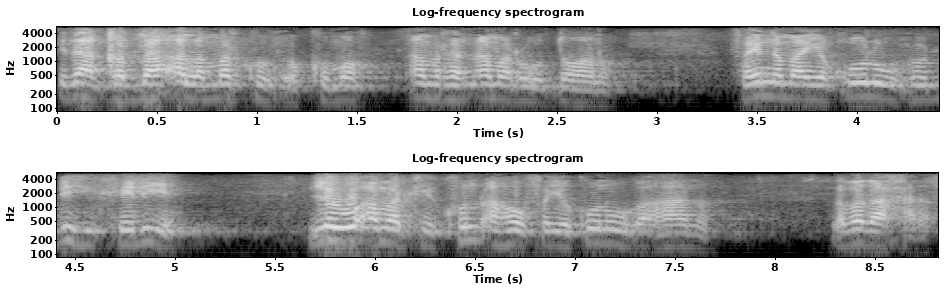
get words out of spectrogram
Idaa qadaa alla markuu xukumo amran amar uu doono. Fa inamaa yaquulu wuxuu dhihi keliya lahu amarkii kun ahaw fa yakuun labadaa xaraf.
